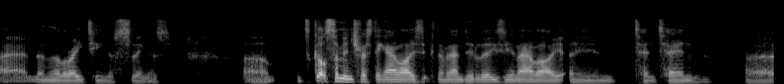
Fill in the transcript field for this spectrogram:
and another 18 of slingers. Um, it's got some interesting allies. It can have an Andalusian ally in 1010, uh,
